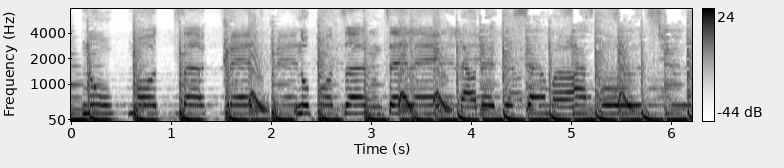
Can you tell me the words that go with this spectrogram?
Nu pot să cred, nu pot să înțeleg. Vreau decât să mă asculti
